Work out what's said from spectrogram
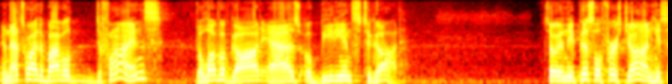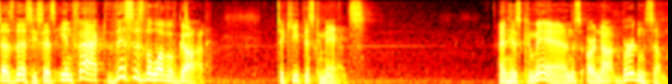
And that's why the Bible defines the love of God as obedience to God. So in the epistle of 1 John, he says this He says, In fact, this is the love of God to keep his commands. And his commands are not burdensome.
